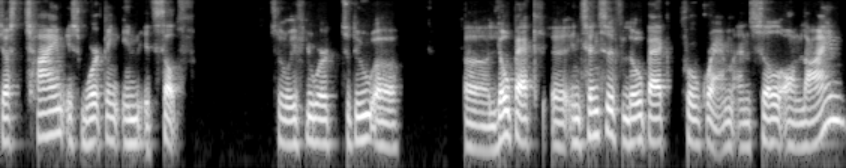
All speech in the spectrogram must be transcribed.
just time is working in itself. So if you were to do a, a low back, uh, intensive low back program and sell online,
